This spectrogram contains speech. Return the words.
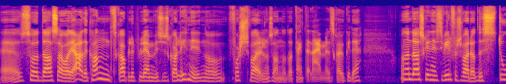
Eh, Så da sa hun ja, det kan skape litt problemer hvis du skal inn i noe forsvar, eller noe sånt, og da tenkte jeg nei, men det skal jo ikke det. Og når da skulle inn i Sivilforsvaret, og det sto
